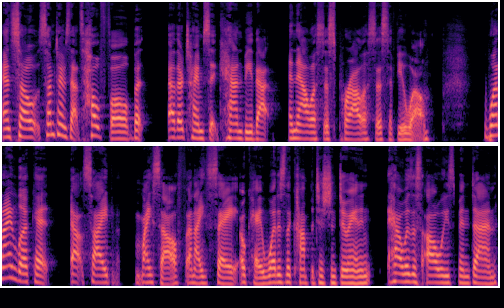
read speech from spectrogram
And so sometimes that's helpful, but other times it can be that analysis paralysis, if you will. When I look at outside myself and I say, okay, what is the competition doing? How has this always been done?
